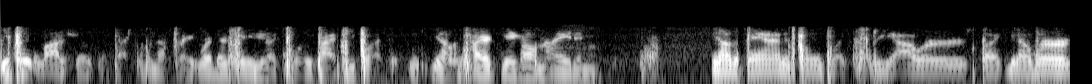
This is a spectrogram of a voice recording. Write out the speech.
We played a lot of shows like that coming up, right? Where there's maybe like 25 people at the you know entire gig all night, and you know the band is playing for like three hours, but you know we're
